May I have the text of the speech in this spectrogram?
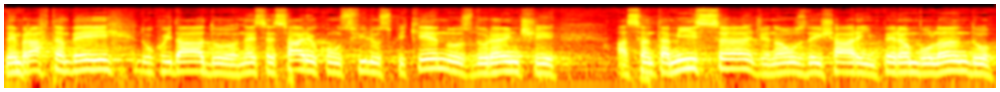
Lembrar também do cuidado necessário com os filhos pequenos durante a Santa Missa, de não os deixarem perambulando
